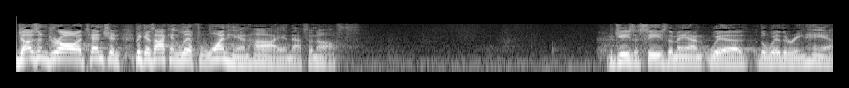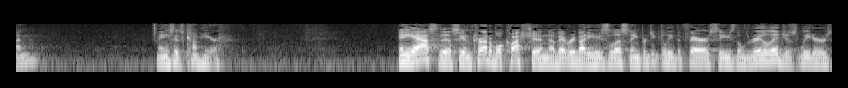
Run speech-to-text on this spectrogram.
doesn't draw attention because I can lift one hand high and that's enough. But Jesus sees the man with the withering hand, and he says, Come here. And he asks this incredible question of everybody who's listening, particularly the Pharisees, the religious leaders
